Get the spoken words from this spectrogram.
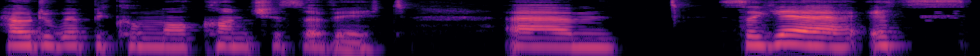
how do i become more conscious of it um so yeah it's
